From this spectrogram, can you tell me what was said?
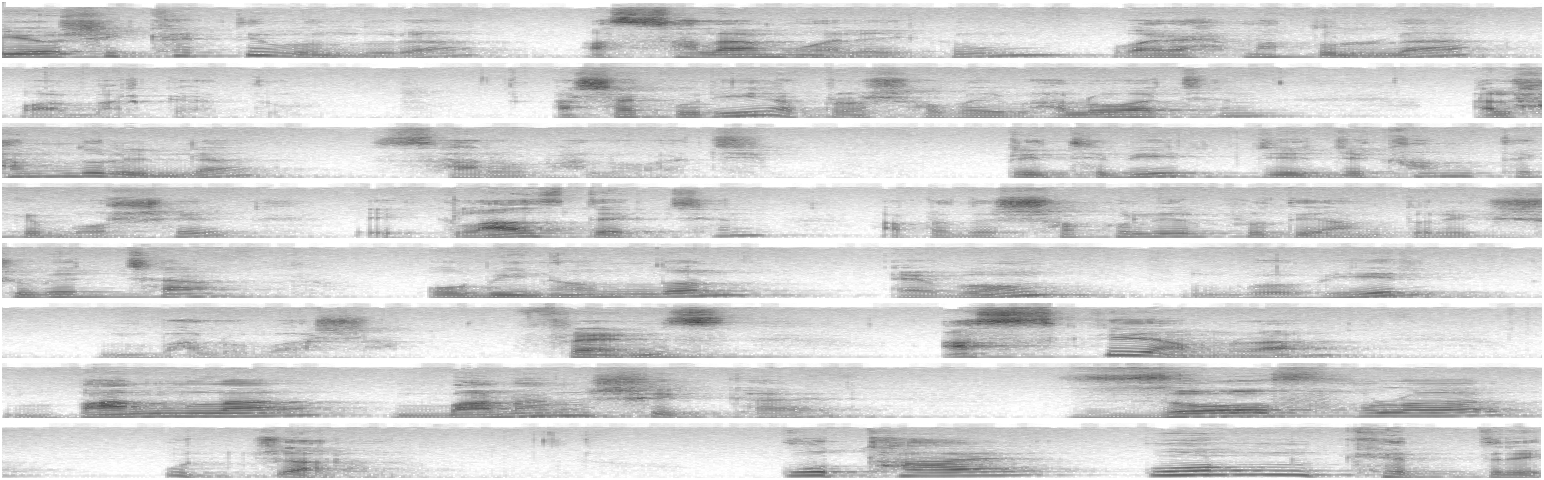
প্রিয় শিক্ষার্থী বন্ধুরা, আসসালামু আলাইকুম ওয়ারহমাতুল্লাহ ওয়াবারকাতু আশা করি আপনারা সবাই ভালো আছেন। আলহামদুলিল্লাহ, স্যারও ভালো আছি। পৃথিবীর যে যেখান থেকে বসে এই ক্লাস দেখছেন, আপনাদের সকলের প্রতি আন্তরিক শুভেচ্ছা, অভিনন্দন এবং গভীর ভালোবাসা। ফ্রেন্ডস আজকে আমরা বাংলা বানান শিক্ষায় জ ফলার উচ্চারণ কোথায় কোন ক্ষেত্রে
